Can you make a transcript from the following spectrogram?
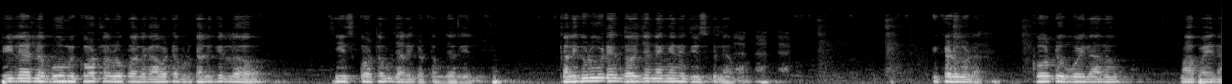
పీలర్లో భూమి కోట్ల రూపాయలు కాబట్టి అప్పుడు కలిగిరిలో తీసుకోవటం జరగటం జరిగింది. కలిగిరి కూడా ఏం దౌర్జన్యంగానే తీసుకున్నాము. ఇక్కడ కూడా కోర్టుకు పోయినారు మా పైన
